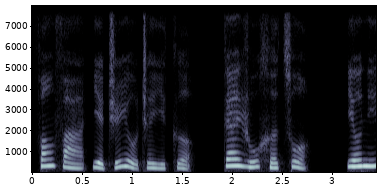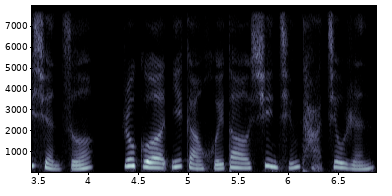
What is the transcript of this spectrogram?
方法也只有这一个。该如何做，由你选择。如果你敢回到殉情塔救人，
